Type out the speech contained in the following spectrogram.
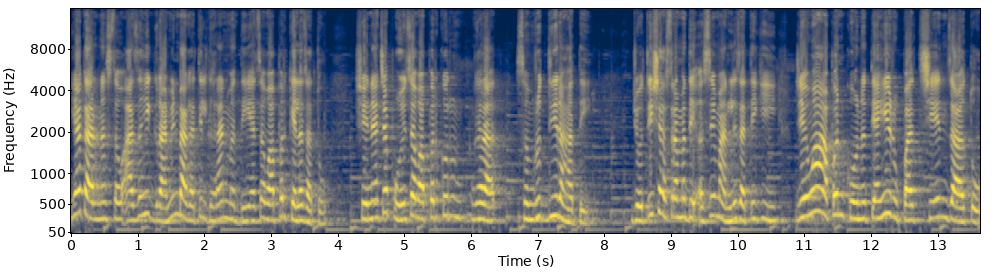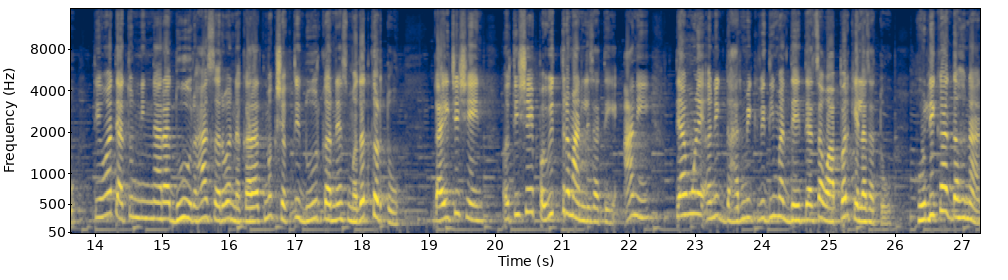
या कारणास्तव आजही ग्रामीण भागातील घरांमध्ये याचा वापर केला जातो. शेणाच्या पोळीचा वापर करून घरात समृद्धी राहते. ज्योतिषशास्त्रामध्ये असे मानले जाते की जेव्हा आपण कोणत्याही रूपात शेण जाळतो तेव्हा त्यातून निघणारा धूर हा सर्व नकारात्मक शक्ती दूर करण्यास मदत करतो. गाईचे शेण अतिशय पवित्र मानले जाते आणि त्यामुळे अनेक धार्मिक विधीमध्ये त्याचा वापर केला जातो. होलिका दहनात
